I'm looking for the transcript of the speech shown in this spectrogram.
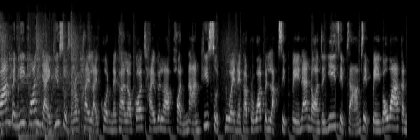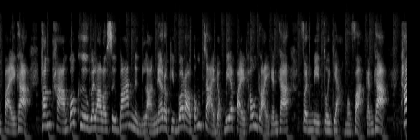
บ้านเป็นหนี้ก้อนใหญ่ที่สุดสำหรับใครหลายคนนะคะแล้วก็ใช้เวลาผ่อนนานที่สุดด้วยนะคะเพราะว่าเป็นหลัก 10 ปีแน่นอนจะ 20-30 ปีก็ว่ากันไปค่ะคำถามก็คือเวลาเราซื้อบ้านหนึ่งหลังเนี่ยเราคิดว่าเราต้องจ่ายดอกเบี้ยไปเท่าไหร่กันคะเฟิร์นมีตัวอย่างมาฝากกันค่ะ ถ้า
